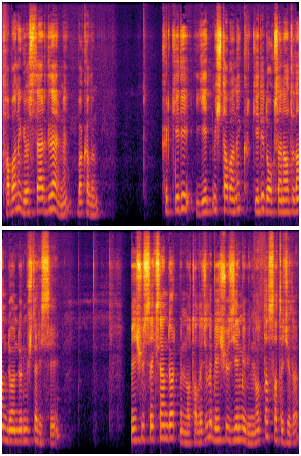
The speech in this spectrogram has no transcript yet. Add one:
tabanı gösterdiler mi? Bakalım. 47.70 tabanı 47.96'dan döndürmüşler hisseyi. 584 bin not alıcılı, 520 bin not da satıcılı.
